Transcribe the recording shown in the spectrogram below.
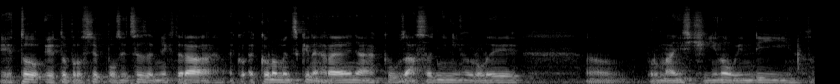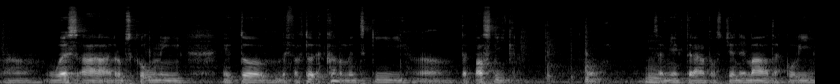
je to, je to prostě pozice země, která jako ekonomicky nehraje nějakou zásadní roli porovnání s Čínou, Indií, USA, Evropskou unii. Je to de facto ekonomický trpaslík. No, hmm. země, která prostě nemá takový,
